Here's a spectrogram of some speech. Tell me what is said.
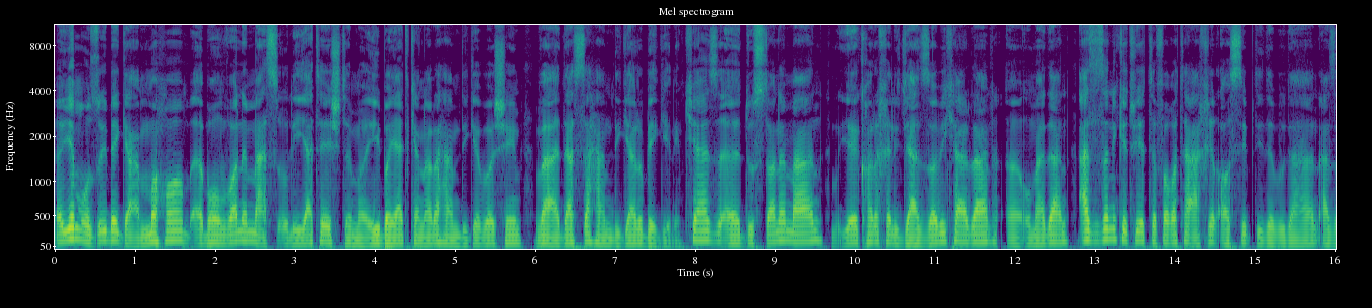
یه موضوعی بگم. ماها به عنوان مسئولیت اجتماعی باید کنار همدیگه باشیم و دست همدیگه رو بگیریم. که از دوستان من یه کار خیلی جذابی کردن اومدن. عزیزانی که توی اتفاقات اخیر آسیب دیده بودن از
